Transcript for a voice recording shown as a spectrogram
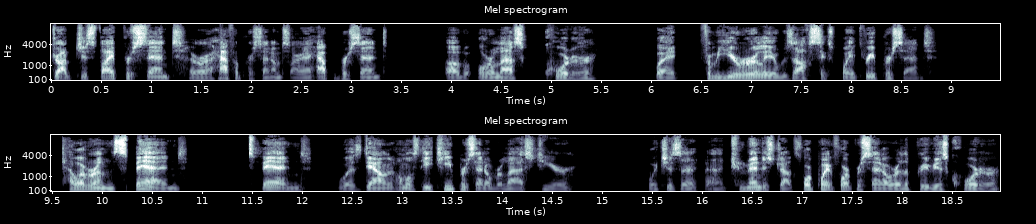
dropped just 5% or a half a percent. I'm sorry, a half a percent of over last quarter. But from a year earlier, it was off 6.3%. However, on the spend, spend was down almost 18% over last year, which is a, a tremendous drop, 4.4% over the previous quarter.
